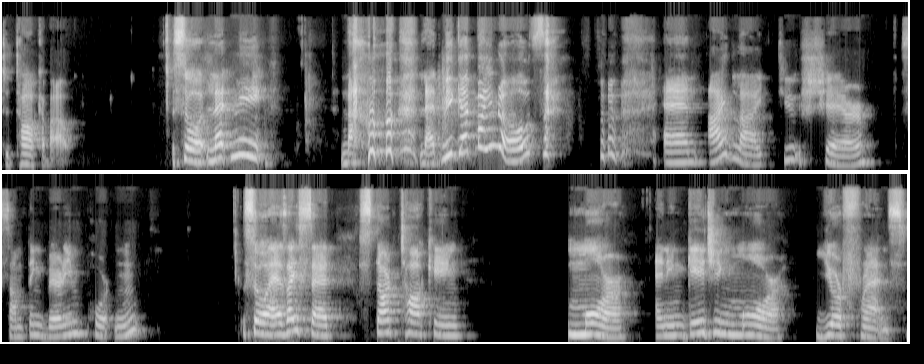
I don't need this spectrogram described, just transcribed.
to talk about. So let me Now, let me get my notes. and I'd like to share something very important. So, as I said, start talking more and engaging more your friends.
